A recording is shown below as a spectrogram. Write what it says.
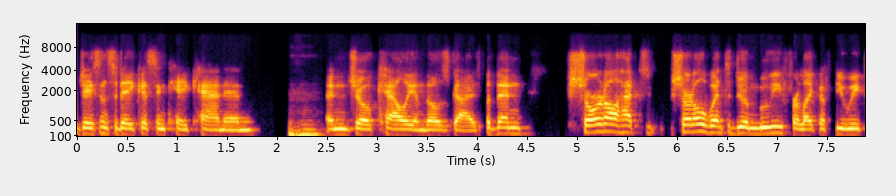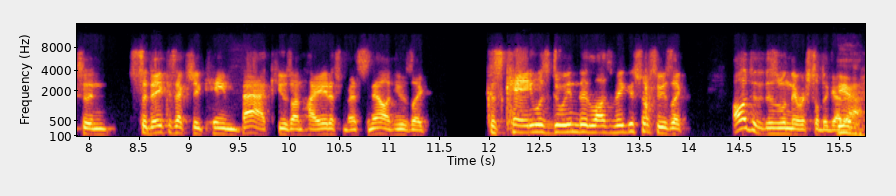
Jason Sudeikis and Kay Cannon Mhm. and Joe Kelly and those guys. But then Shortall had to Shortall went to do a movie for like a few weeks, and Sudeikis actually came back. He was on hiatus from SNL, and he was like, because Kay was doing the Las Vegas show, so he was like, "I'll do this." This is when they were still together. Yeah.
